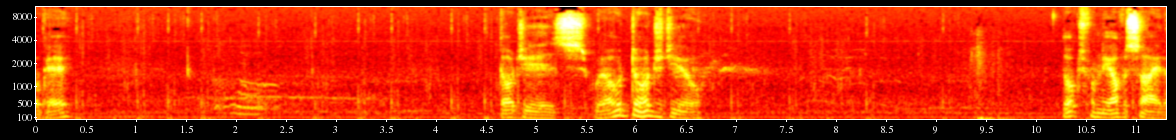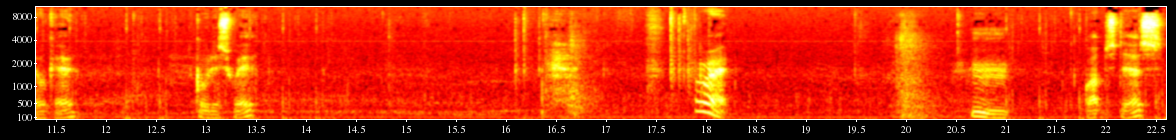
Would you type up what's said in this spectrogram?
okay. Dodges. Well dodged you. Looks from the other side, okay. Go this way. Alright. Hmm. Go upstairs.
